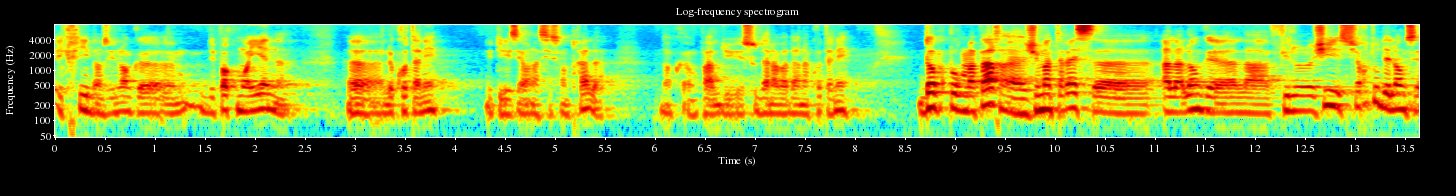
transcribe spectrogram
écrit dans une langue euh, d'époque moyenne, euh, le khotanais, utilisé en Asie centrale. Donc, on parle du Soudanavadana khotanais. Donc, pour ma part, je m'intéresse à la langue, à la philologie, surtout des langues,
